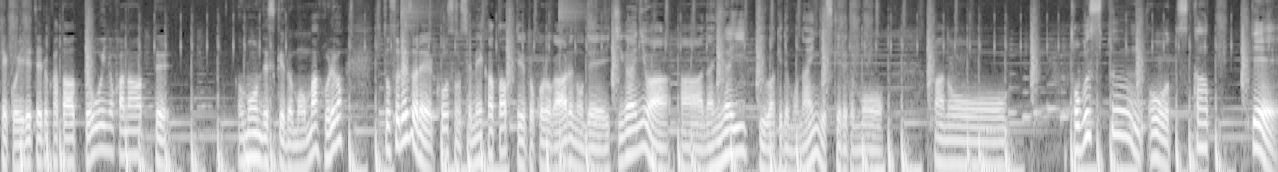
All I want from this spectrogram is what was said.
結構入れてる方って多いのかなって思うんですけどもまあこれは人それぞれコースの攻め方っていうところがあるので一概にはあ何がいいっていうわけでもないんですけれども、あのー飛ぶスプーンを使って、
